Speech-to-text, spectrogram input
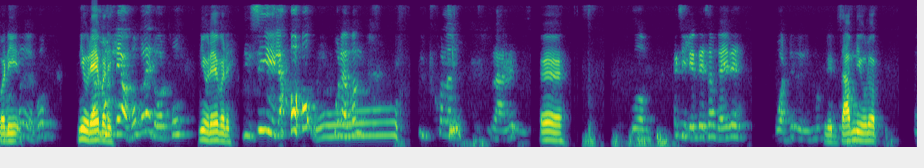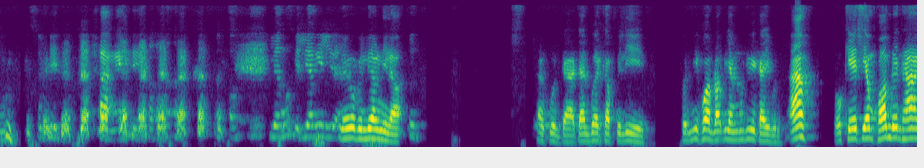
บัดนี้สิรุมือปุ๊บนิ้วได้บ่นี่รุแล้วผมก็เลยโดดคุกนิ้วได้บ่นี่อยู่ซี่แล้วกูน่ะมันคนละหลานเออรวมไอ้สิเรียนได้ซ้ำใดเด้ปวดอยู่เลยมึงเล่นสามนิ้วแล้วข้างไงเรื่องมันเป็นเรื่องอีหลีแหละเรียกว่าเป็นเรื่องนี่แหละ ถ้าคุณกับอาจารย์เบิร์ดครับไปรีเพิ่นมีความลับยังบ่อยู่ไกลคุณอ้าวโอเค เตรียมพร้อมเดินทาง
